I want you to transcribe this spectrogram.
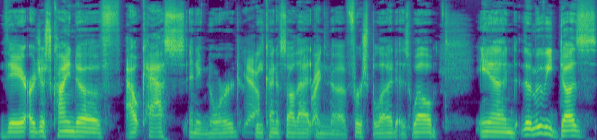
they are just kind of outcasts and ignored. Yeah. We kind of saw that right. in uh, First Blood as well. And the movie does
